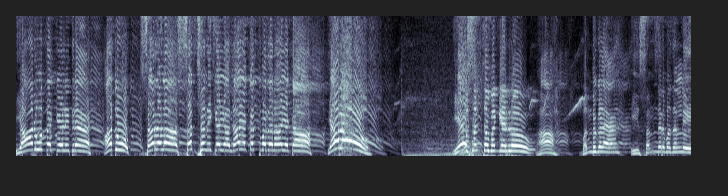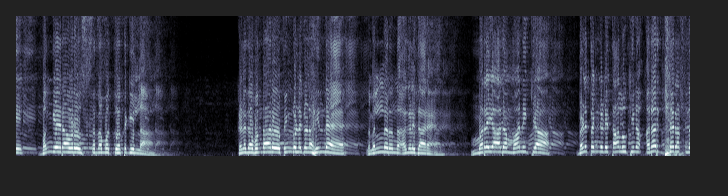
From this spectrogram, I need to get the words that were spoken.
ಯಾರು ಅಂತ ಕೇಳಿದ್ರೆ ಅದು ಸರಳ ಸಜ್ಜನಿಕೆಯ ನಾಯಕತ್ವದ ನಾಯಕ. ಯಾರು? ಬಂಧುಗಳೇ ಈ ಸಂದರ್ಭದಲ್ಲಿ ಬಂಗೇರ ಅವರು ಸರ್ ನಮ್ಮ ಜೊತೆಗಿಲ್ಲ ಕಳೆದ ಒಂದಾರು ತಿಂಗಳುಗಳ ಹಿಂದೆ ನಮ್ಮೆಲ್ಲರನ್ನು ಅಗಲಿದ್ದಾರೆ ಮರೆಯಾದ ಮಾಣಿಕ್ಯ ಬೆಳತಂಗಡಿ ತಾಲೂಕಿನ ಅನರ್ಘ್ಯ ರತ್ನ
